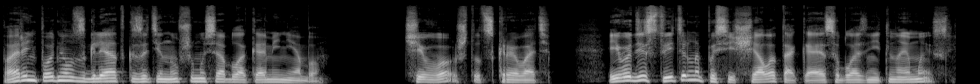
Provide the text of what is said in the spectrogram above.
Парень поднял взгляд к затянувшемуся облаками небу. Чего ж тут скрывать? Его действительно посещала такая соблазнительная мысль.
